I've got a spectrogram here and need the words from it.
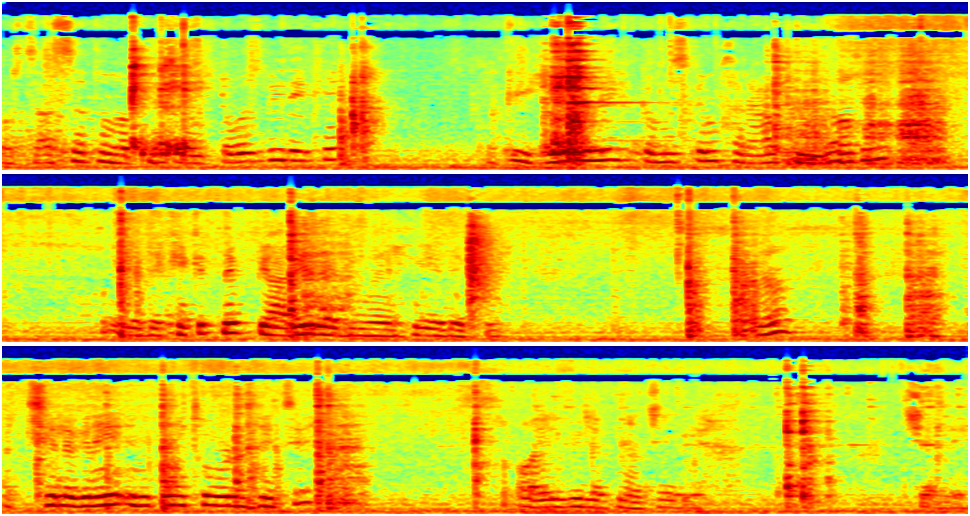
और साथ साथ हम अपने पेंटोज भी देखें, ताकि ये वाले कम से कम ख़राब ना हो। ये देखें, कितने प्यारे रेड हुए हैं ये देखें। ना? अच्छे लग रहे हैं इनको थोड़ा नीचे। ऑयल भी लगना चाहिए। चलिए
